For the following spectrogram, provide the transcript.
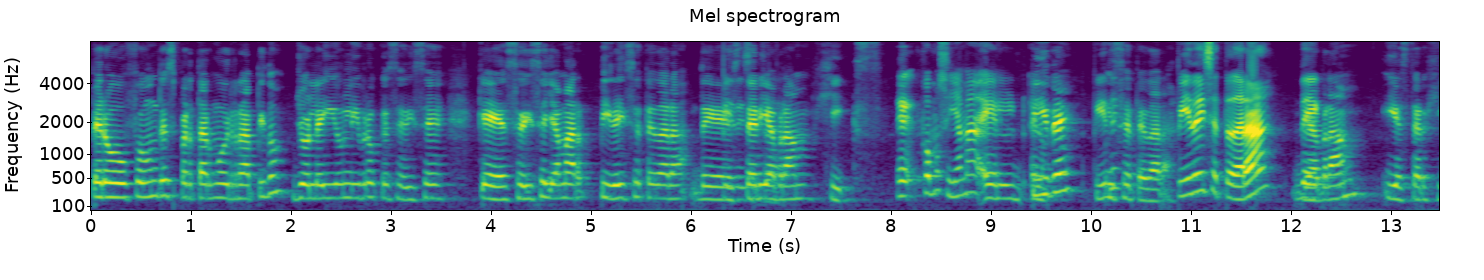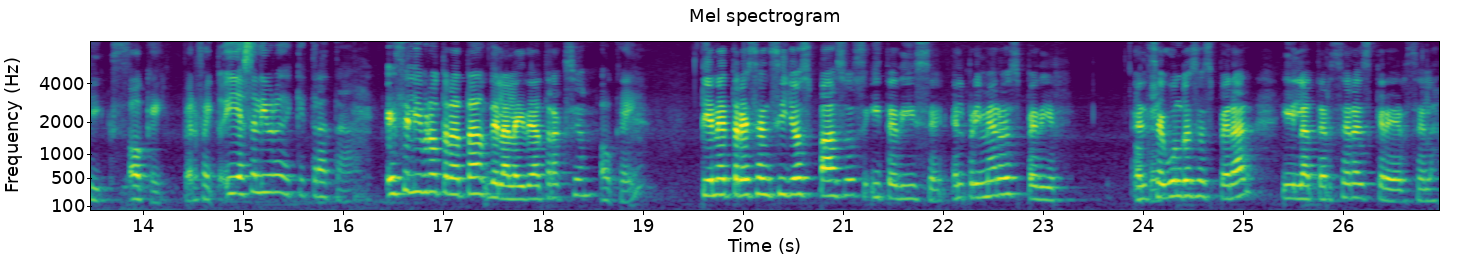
pero fue un despertar muy rápido. Yo leí un libro que se dice que se dice llamar Pide y se te dará de Esther y Abraham Hicks. Eh, ¿Cómo se llama el, Pide, y se te dará. Pide y se te dará de, de Abraham y Esther Hicks. Ok, perfecto. ¿Y ese libro de qué trata? Ese libro trata de la ley de atracción. Ok. Tiene tres sencillos pasos y te dice, el primero es pedir, el segundo es esperar y la tercera es creérsela,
